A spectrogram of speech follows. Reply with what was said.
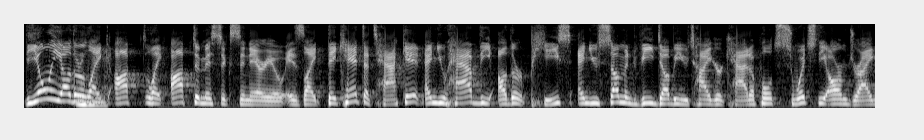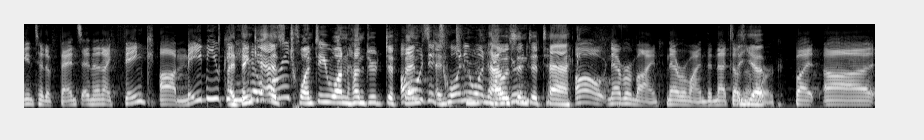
The only other like op- like optimistic scenario is like they can't attack it and you have the other piece and you summon VW Tiger catapult, switch the armed dragon to defense and then I think uh, maybe you can I think it has 2100 defense Oh, is it and 2100? attack. Oh, never mind. Never mind. Then that doesn't Yep. work. But uh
